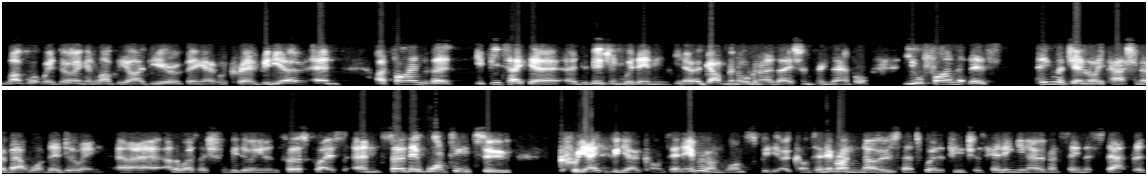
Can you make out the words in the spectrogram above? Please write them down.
love what we're doing and love the idea of being able to create video. And I find that if you take a, a division within, you know, a government organisation, for example, you'll find that there's people are generally passionate about what they're doing. Uh, otherwise, they shouldn't be doing it in the first place. And so they're wanting to create video content. Everyone wants video content. Everyone knows that's where the future is heading. You know, everyone's seen the stat that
